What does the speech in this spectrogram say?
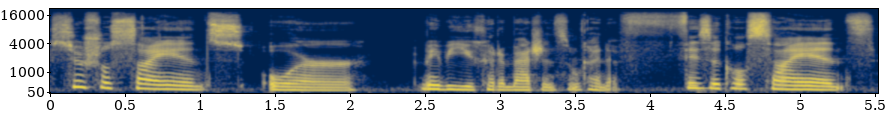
social science, or maybe you could imagine some kind of physical science.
